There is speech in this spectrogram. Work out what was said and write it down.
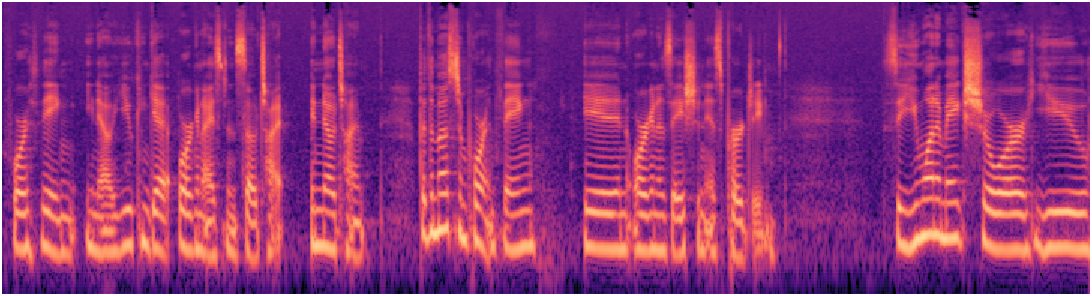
for a thing, you know, you can get organized in so time in no time. But the most important thing in organization is purging. So you want to make sure you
